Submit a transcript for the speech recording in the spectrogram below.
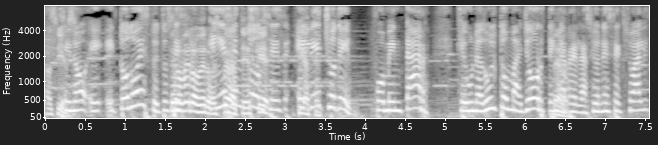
así es. Sino eh, eh, todo esto. Entonces, Pero, Vero, Vero, en espérate, es ese que, entonces, el hecho de fomentar que un adulto mayor tenga relaciones sexuales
